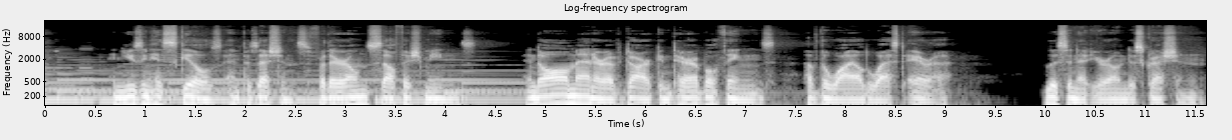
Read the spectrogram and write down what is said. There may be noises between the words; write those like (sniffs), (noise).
and using his skills and possessions for their own selfish means, and all manner of dark and terrible things of the Wild West era. Listen at your own discretion.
